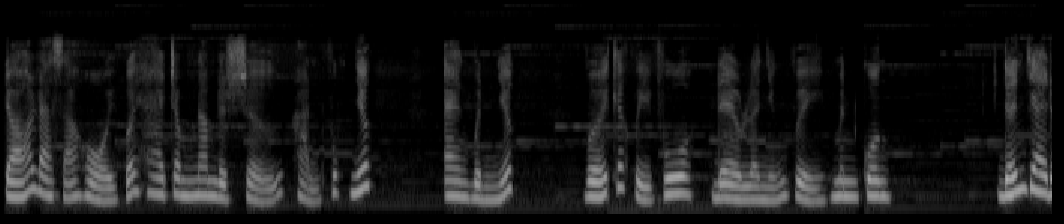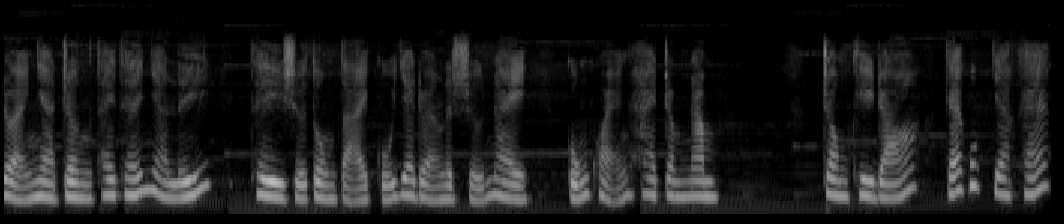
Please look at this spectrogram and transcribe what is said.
Đó là xã hội với 200 năm lịch sử hạnh phúc nhất, an bình nhất, với các vị vua đều là những vị minh quân. Đến giai đoạn nhà Trần thay thế nhà Lý thì sự tồn tại của giai đoạn lịch sử này cũng khoảng 200 năm. Trong khi đó, các quốc gia khác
